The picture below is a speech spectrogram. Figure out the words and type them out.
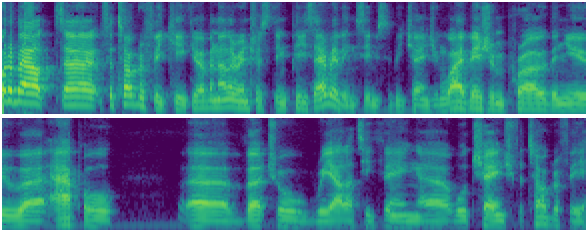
What about uh, photography, Keith? You have another interesting piece. Everything seems to be changing. Why Vision Pro, the new uh, Apple uh, virtual reality thing, uh, will change photography.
